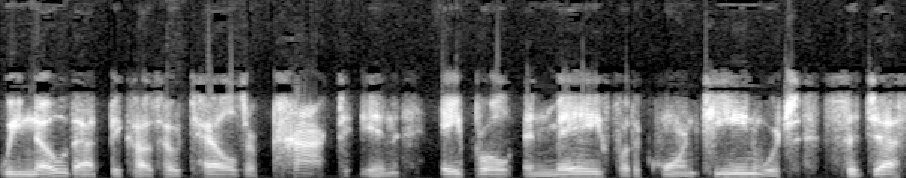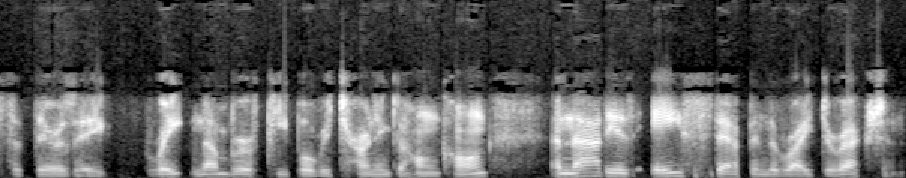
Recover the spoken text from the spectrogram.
We know that because hotels are packed in April and May for the quarantine, which suggests that there's a great number of people returning to Hong Kong. And that is a step in the right direction.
